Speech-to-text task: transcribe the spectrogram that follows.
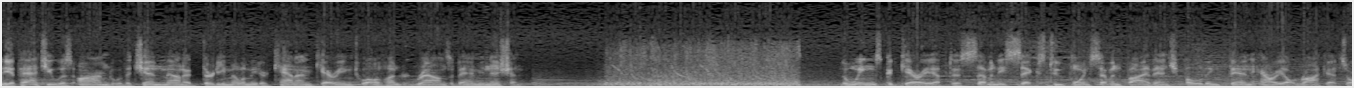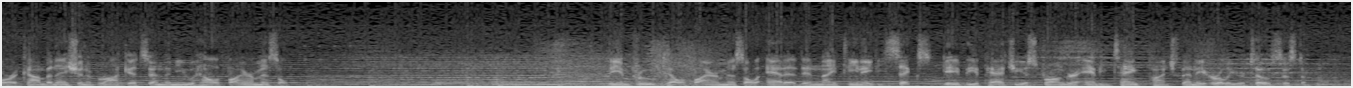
The Apache was armed with a chin-mounted 30-millimeter cannon carrying 1,200 rounds of ammunition. The wings could carry up to 76 2.75-inch folding fin aerial rockets or a combination of rockets and the new Hellfire missile. The improved Hellfire missile added in 1986 gave the Apache a stronger anti-tank punch than the earlier TOW system.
